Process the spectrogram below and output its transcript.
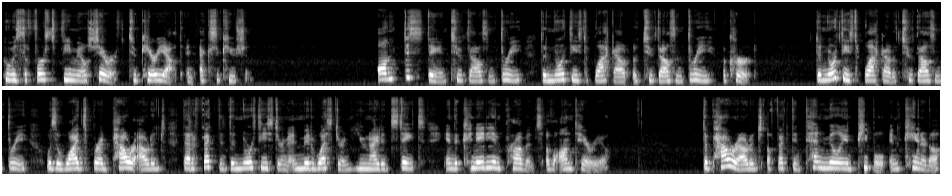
who was the first female sheriff to carry out an execution. On this day in 2003, the Northeast Blackout of 2003 occurred. The Northeast Blackout of 2003 was a widespread power outage that affected the northeastern and midwestern United States and the Canadian province of Ontario. The power outage affected 10 million people in Canada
